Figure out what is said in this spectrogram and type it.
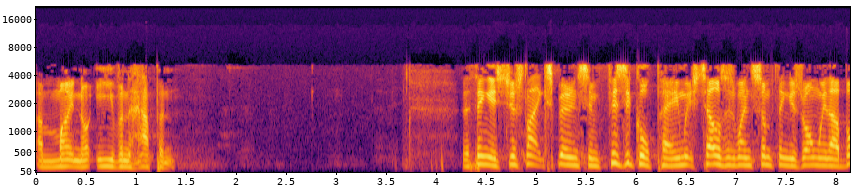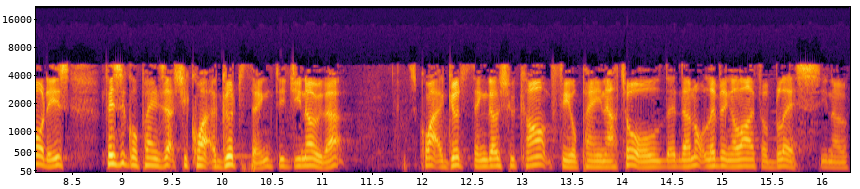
and might not even happen. The thing is, just like experiencing physical pain, which tells us when something is wrong with our bodies, physical pain is actually quite a good thing. Did you know that? It's quite a good thing. Those who can't feel pain at all, they're not living a life of bliss. You know,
